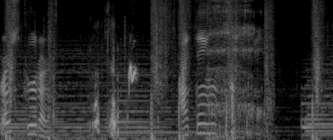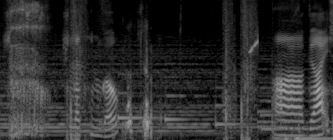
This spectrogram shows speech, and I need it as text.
Where's Scooter? I think should, let him go. Uh, guys,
